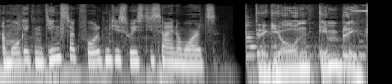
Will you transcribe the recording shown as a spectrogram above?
Am morgigen Dienstag folgen die Swiss Design Awards. Die Region im Blick.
